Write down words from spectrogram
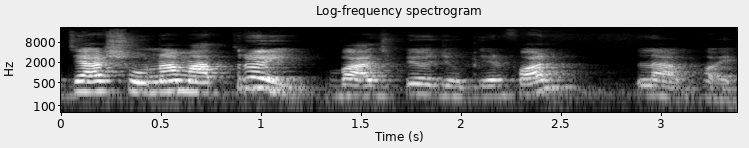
যা শোনা মাত্রই বাজপেয় যজ্ঞের ফল লাভ হয়।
